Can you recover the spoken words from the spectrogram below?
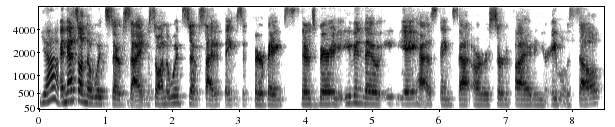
Yeah. And that's on the wood stove side. So on the wood stove side of things in Fairbanks, there's very, even though EPA has things that are certified and you're able to sell,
